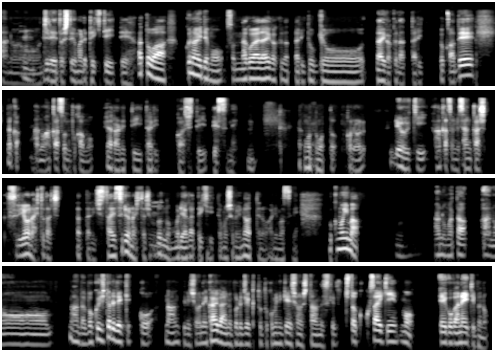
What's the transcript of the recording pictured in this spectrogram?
あのうんうん。事例として生まれてきていて、あとは国内でもその名古屋大学だったり、東京大学だったりとかで、なんかあのハッカソンとかもやられていたりとかしてですね、うん、なんかもっともっとこの領域、ハッカソンに参加しするような人たちだったり、主催するような人たちもどんどん盛り上がってきていて面白いなっていうのはありますね。僕も今、うん。あの、また、あのーなんだ、僕一人で結構、なんて言うんでしょうね、海外のプロジェクトとコミュニケーションしたんですけど、ちょっとここ最近、もう、英語がネイティブの、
